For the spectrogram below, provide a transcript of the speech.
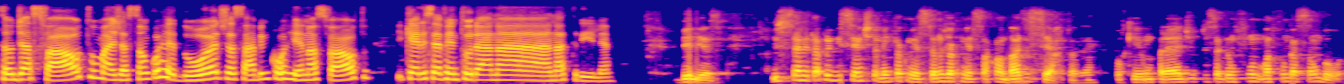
são de asfalto, mas já são corredores, já sabem correr no asfalto e querem se aventurar na, na trilha. Beleza. Isso serve até para o iniciante também que está começando, já começar com a base certa, né? Porque um prédio precisa ter um, uma fundação boa.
